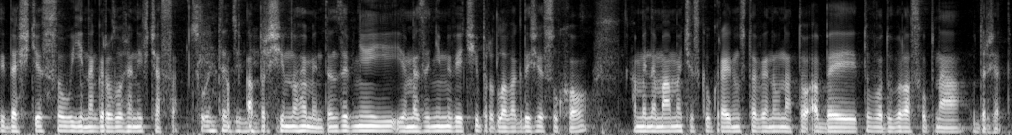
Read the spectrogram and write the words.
ty deště jsou jinak rozloženy v čase. Jsou A, a prší mnohem intenzivněji, je mezi nimi větší prodleva, když je sucho a my nemáme českou krajinu stavěnou na to, aby tu vodu byla schopná udržet.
